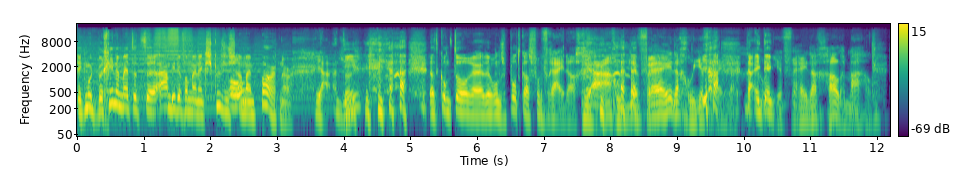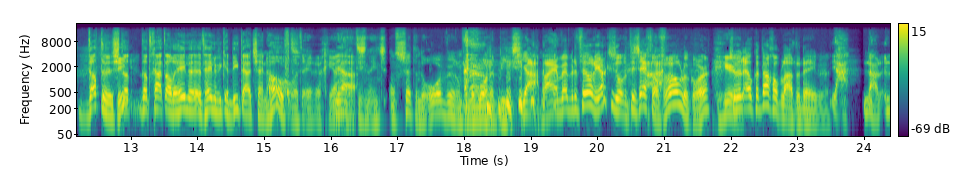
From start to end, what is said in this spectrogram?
Ik moet beginnen met het uh, aanbieden van mijn excuses Oh. aan mijn partner. Ja, die, ja dat komt door, uh, door onze podcast van vrijdag. Ja, goede vrijdag, goede Ja, vrijdag. nou, ik denk- Goeie vrijdag allemaal. Dat dus, dat, dat gaat al de hele, het hele weekend niet uit zijn hoofd. Oh, wat erg. Ja, Ja. Het is een ontzettende oorworm van de wannabes. ja, maar we hebben er veel reacties op. Het is echt wel vrolijk hoor. Zullen we er elke dag op laten nemen? Ja, nou,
